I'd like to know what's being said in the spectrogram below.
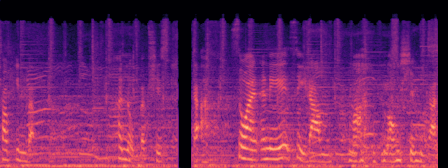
ชอบกินแบบขนมแบบชีสเค้กอะส่วนอันนี้สีดำมาลองชิมกัน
